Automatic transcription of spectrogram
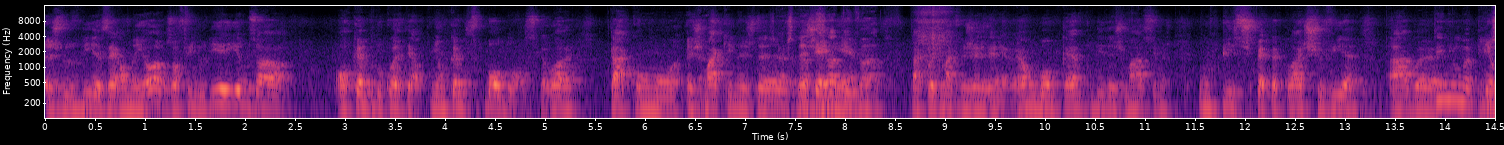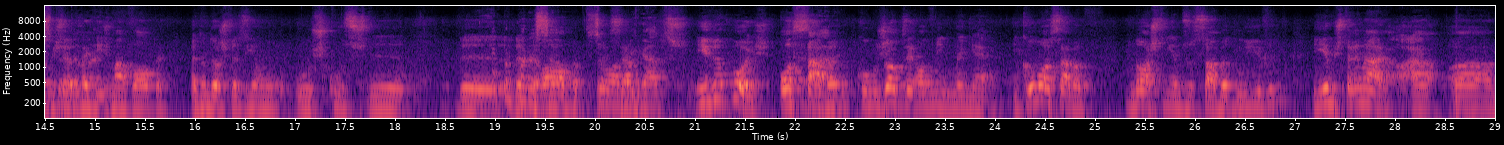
os dias eram maiores, ao fim do dia íamos ao campo do quartel. Tinha um campo de futebol de 11, que agora está com as máquinas da, da GNR. Está com as máquinas da GNR. É um bom campo, medidas máximas, um piso espetacular, chovia água. Tinha uma Tinha um pista pista de atletismo à volta, onde eles faziam os cursos de, de, A da preparação, tropa, são preparação. obrigados. E depois, ao sábado, como os jogos eram domingo de manhã, e como ao sábado nós tínhamos o sábado livre, íamos treinar a- a-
